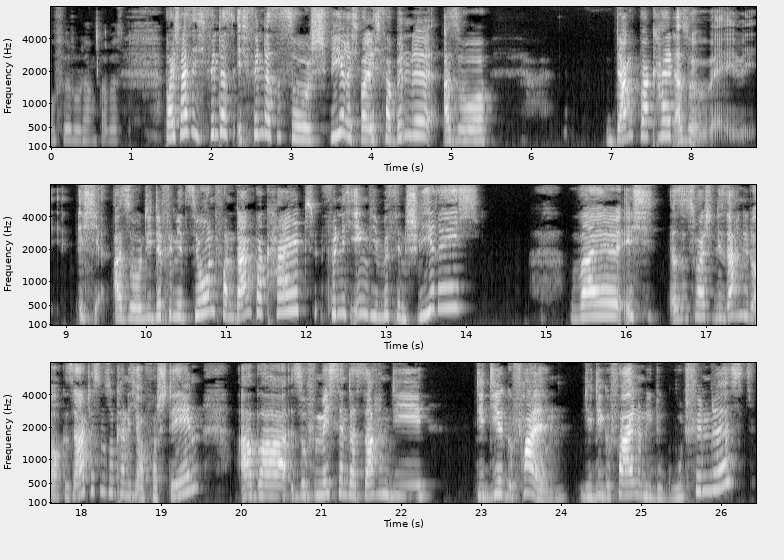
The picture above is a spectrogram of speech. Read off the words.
wofür du dankbar bist? Boah, ich weiß nicht, ich finde das, ich finde, das ist so schwierig, weil ich verbinde, also Dankbarkeit, also äh, ich, also die Definition von Dankbarkeit finde ich irgendwie ein bisschen schwierig, weil ich, also zum Beispiel die Sachen, die du auch gesagt hast und so, kann ich auch verstehen, aber so für mich sind das Sachen, die, die dir gefallen, die dir gefallen und die du gut findest.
